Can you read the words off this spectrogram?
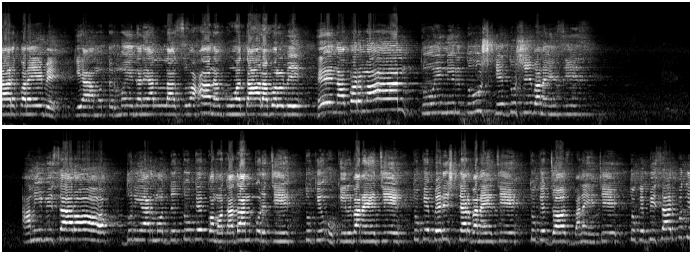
দাঁড় করাইবে। কিয়ামতের ময়দানে আল্লাহ সুবহানাহু ওয়া বলবে, হে নাফরমান, তুই নির্দোষকে দোষী বানাইছিস। আমি বিচারক দুনিয়ার মধ্যে তোকে ক্ষমতা দান করেছি, তোকে উকিল বানিয়েছি, তোকে ব্যারিস্টার বানিয়েছি, তোকে জজ বানিয়েছি, তোকে বিচারপতি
